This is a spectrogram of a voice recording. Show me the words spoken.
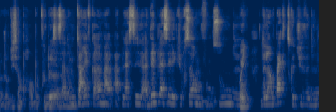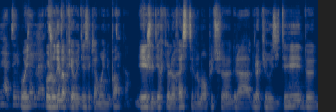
aujourd'hui, ça me prend beaucoup de. C'est ça. Donc tu arrives quand même à, placer, à déplacer les curseurs en fonction de, de l'impact que tu veux donner à tel oui. ou tel. Aujourd'hui, ma priorité, c'est clairement Inupa. Et je veux dire que le reste, c'est vraiment plus de la, de la curiosité, mmh de,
